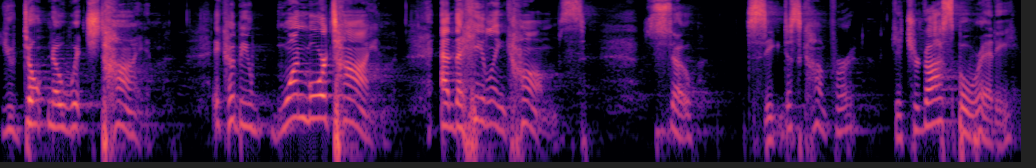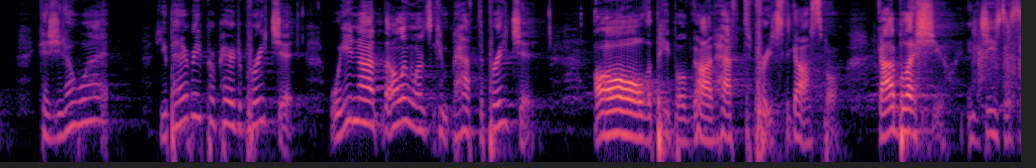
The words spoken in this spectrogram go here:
you don't know which time. It could be one more time and the healing comes. So seek discomfort, get your gospel ready because you know what? You better be prepared to preach it. We're not the only ones can have to preach it. All the people of God have to preach the gospel. God bless you in Jesus'.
